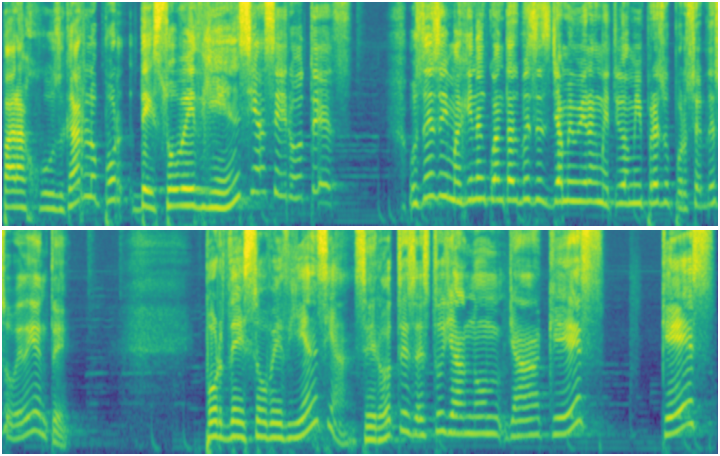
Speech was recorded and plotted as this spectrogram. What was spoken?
para juzgarlo por desobediencia, cerotes. ¿Ustedes se imaginan cuántas veces ya me hubieran metido a mí preso por ser desobediente? Por desobediencia, cerotes, esto ya no, ya, ¿qué es? ¿Qué es?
